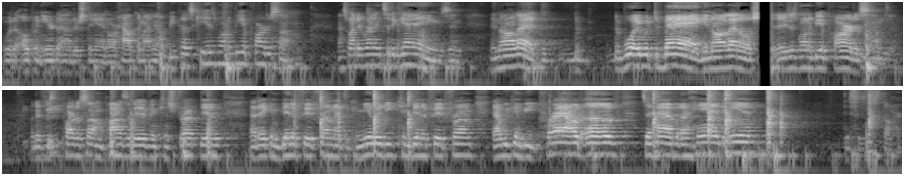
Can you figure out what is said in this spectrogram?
with an open ear to understand or how can I help? Because kids want to be a part of something. That's why they run into the gangs and, and all that. The, the, the boy with the bag and all that old shit. They just want to be a part of something. But if it's part of something positive and constructive that they can benefit from, that the community can benefit from, that we can be proud of to have a hand in, this is a start.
